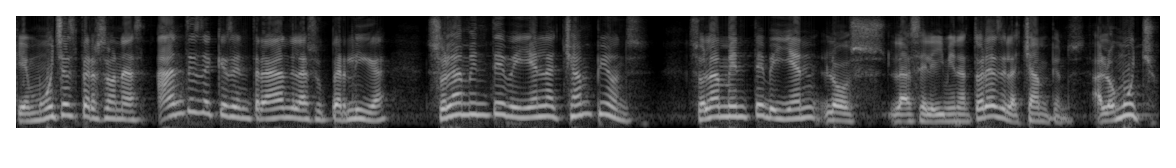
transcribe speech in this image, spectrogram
que muchas personas antes de que se entraran de la Superliga solamente veían la Champions, solamente veían los, las eliminatorias de la Champions, a lo mucho.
